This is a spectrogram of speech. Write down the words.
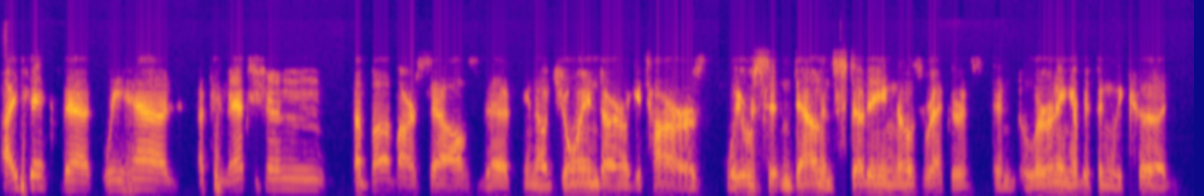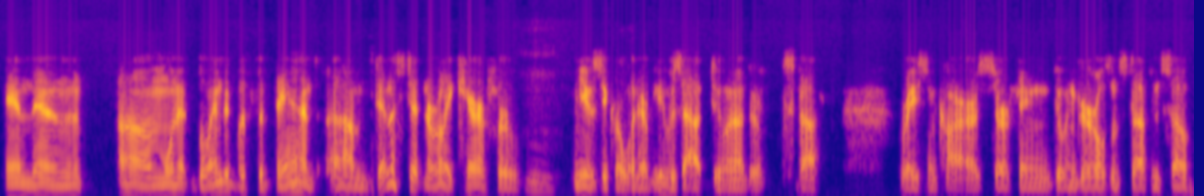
I think that we had a connection above ourselves that, you know, joined our guitars. We were sitting down and studying those records and learning everything we could. And then um, when it blended with the band, um, Dennis didn't really care for Mm. music or whatever. He was out doing other stuff, racing cars, surfing, doing girls and stuff. And so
